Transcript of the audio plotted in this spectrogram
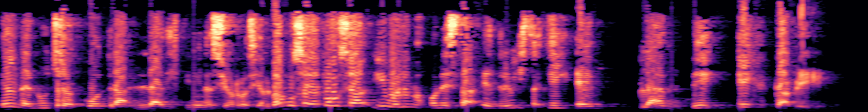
en la lucha contra la discriminación racial. Vamos a la pausa y volvemos con esta entrevista aquí en Plan de Escape.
